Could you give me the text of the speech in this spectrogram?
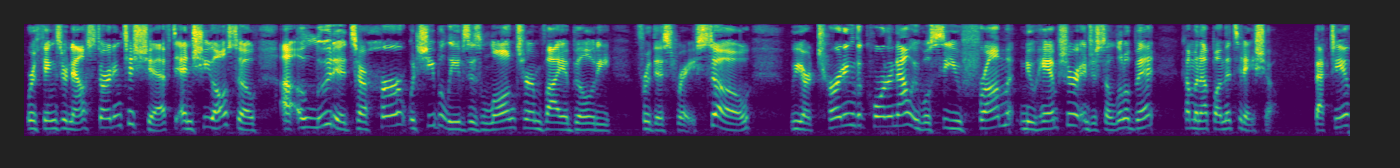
where things are now starting to shift. And she also uh, alluded to her, what she believes is long term viability for this race. So, we are turning the corner now. We will see you from New Hampshire in just a little bit coming up on the Today Show. Back to you.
